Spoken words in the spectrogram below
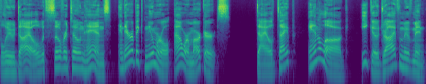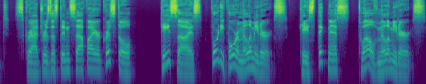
Blue dial with silver tone hands and Arabic numeral hour markers. Dial type analog. Eco Drive Movement, Scratch Resistant Sapphire Crystal, Case size 44 millimeters, Case thickness 12 millimeters,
